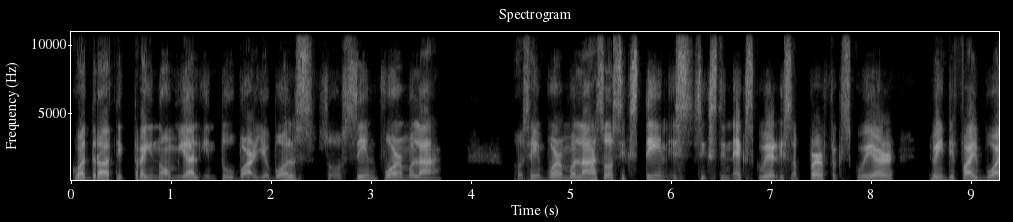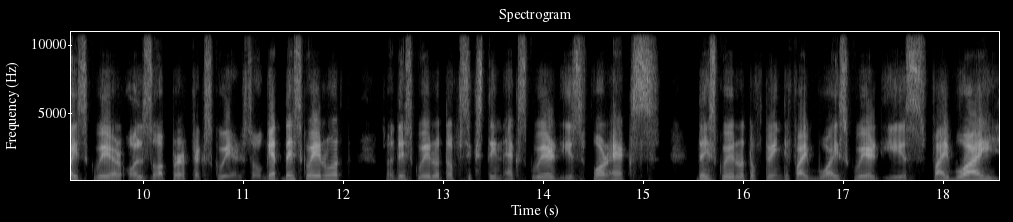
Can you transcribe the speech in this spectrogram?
quadratic trinomial in two variables. So same formula. So same formula. So 16 is 16x squared is a perfect square. 25y squared also a perfect square. So get the square root. So the square root of 16x squared is 4x. The square root of 25y squared is 5y.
